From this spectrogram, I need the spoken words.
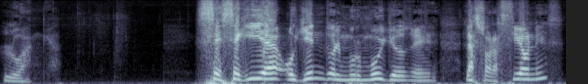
Luanga. Se seguía oyendo el murmullo de las oraciones,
